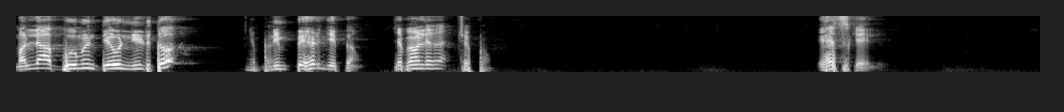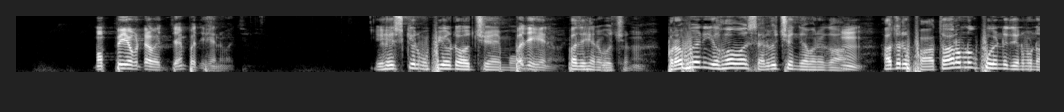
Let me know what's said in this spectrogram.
మళ్ళీ ఆ భూమిని దేవుడు నీటితో. నింపేయడం చెప్పాం. చెప్పామా లేదా? చెప్పాం. ఎహెస్కేల్ ముప్పై ఒకటో అధ్యాయం పదిహేను అధ్యాయం ఎహెస్కేల్ ముప్పై ఒకటో అధ్యాయము పదిహేను పదిహేను వచ్చును. ప్రభు అయిన యెహోవా సెలవిచ్చిందేమనగా అతడు పాతాళమునకు పోయిన దినమున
